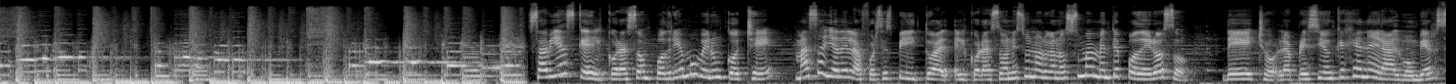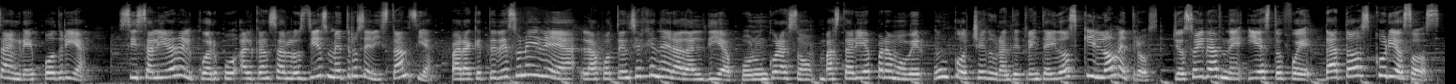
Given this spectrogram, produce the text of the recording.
¿Sabías que el corazón podría mover un coche? Más allá de la fuerza espiritual, el corazón es un órgano sumamente poderoso. De hecho, la presión que genera al bombear sangre podría, si saliera del cuerpo, alcanzar los 10 metros de distancia. Para que te des una idea, la potencia generada al día por un corazón bastaría para mover un coche durante 32 kilómetros. Yo soy Dafne y esto fue Datos Curiosos.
